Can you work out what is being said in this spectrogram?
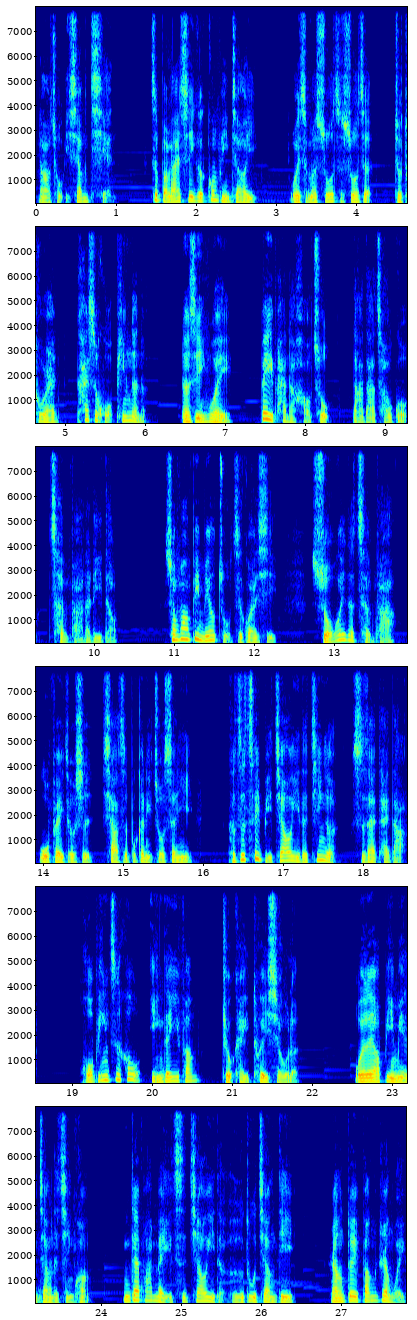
拿出一箱钱，这本来是一个公平交易，为什么说着说着就突然开始火拼了呢？那是因为背叛的好处大大超过惩罚的力道。双方并没有组织关系，所谓的惩罚无非就是下次不跟你做生意。可是这笔交易的金额实在太大了，火拼之后赢的一方就可以退休了。为了要避免这样的情况，应该把每一次交易的额度降低。让对方认为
